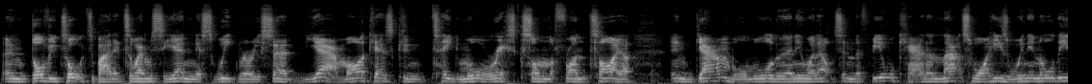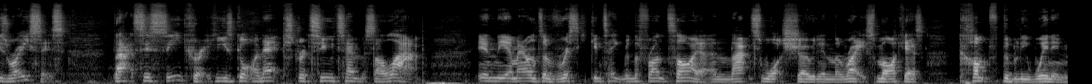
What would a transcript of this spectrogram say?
And Dovi talked about it to MCN this week where he said, yeah, Marquez can take more risks on the front tyre and gamble more than anyone else in the field can, and that's why he's winning all these races. That's his secret. He's got an extra two tenths a lap in the amount of risk he can take with the front tyre, and that's what showed in the race. Marquez comfortably winning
